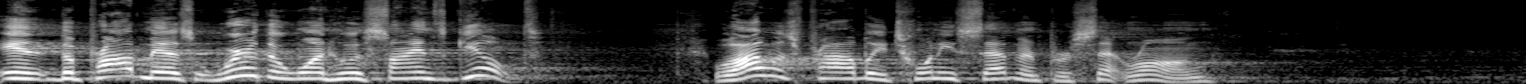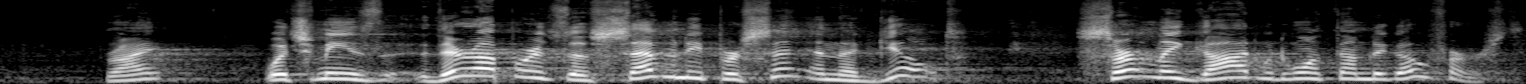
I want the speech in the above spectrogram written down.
and the problem is we're the one who assigns guilt. Well, I was probably 27% wrong, right? Which means they're upwards of 70% in the guilt. Certainly, God would want them to go first.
